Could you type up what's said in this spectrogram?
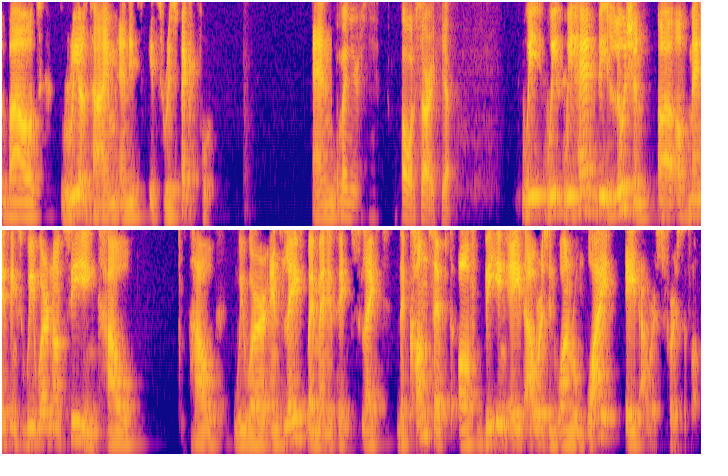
about real time and it's it's respectful. And oh, I'm sorry. Yeah we, we, we had the illusion uh, of many things. We were not seeing how how we were enslaved by many things, like the concept of being eight hours in one room. Why eight hours? First of all,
